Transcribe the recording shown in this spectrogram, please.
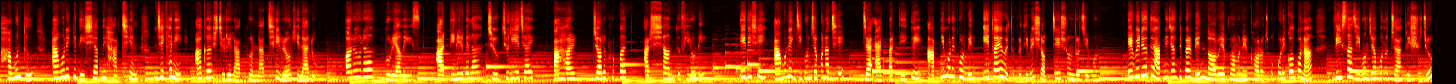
ভাবুন তো, এমন একটি দেশে আপনি হাঁটছেন যেখানে আকাশ জুড়ে রাতভর নাচছে রঙিন আলো। অরোরা, বুরিয়ালিস, আর দিনের বেলা চোখ জুড়িয়ে যায় পাহাড়, জলপ্রপাত আর শান্ত ফিওরে এদেশে এমন এক জীবনযাপন আছে যা একবার দেখলে আপনি মনে করবেন এটাই হয়তো পৃথিবীর সবচেয়ে সুন্দর জীবন। এই ভিডিওতে আপনি জানতে পারবেন নরওয়ে ভ্রমণের খরচ ও পরিকল্পনা, ভিসা, জীবনযাপন ও চাকরির সুযোগ,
